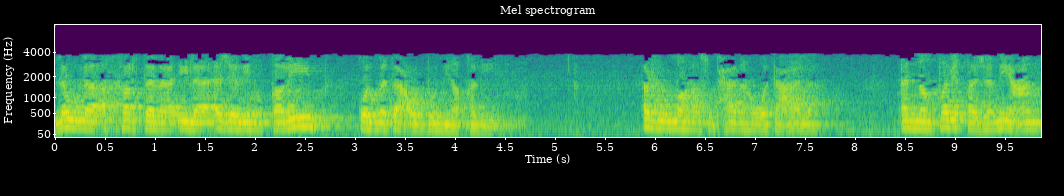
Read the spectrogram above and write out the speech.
لولا أخرتنا إلى أجل قريب؟ قل متاع الدنيا قليل. أرجو الله سبحانه وتعالى أن ننطلق جميعا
